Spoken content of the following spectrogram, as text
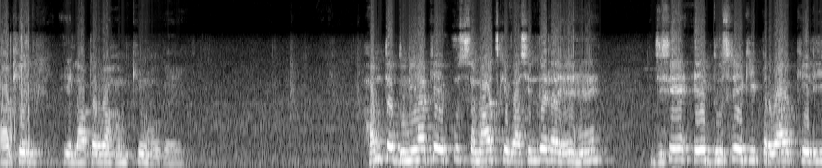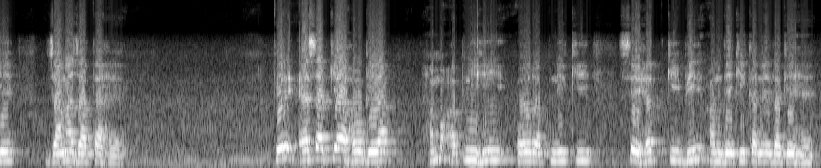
आखिर ये लापरवाह हम क्यों हो गए? हम तो दुनिया के उस समाज के वासिंदे रहे हैं, जिसे एक दूसरे की परवाह के लिए जाना जाता है। फिर ऐसा क्या हो गया? हम अपनी ही और अपनी की सेहत की भी अनदेखी करने लगे हैं।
